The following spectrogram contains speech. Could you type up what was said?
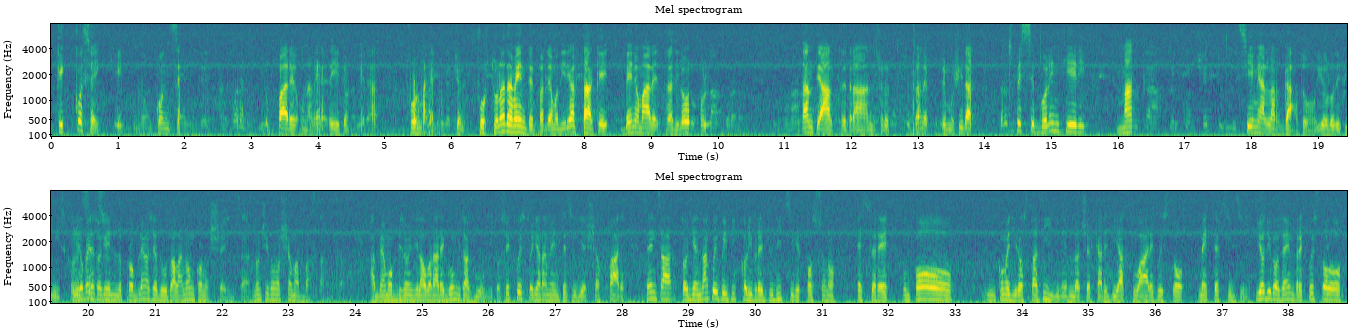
che cos'è che non consente ancora di sviluppare una vera rete, una vera forma di aggregazione? Fortunatamente parliamo di realtà che bene o male tra di loro collaborano, tante altre tra le nostre zone potremmo citare, però spesso e volentieri manca quel concetto di insieme allargato, io lo definisco. Io penso senso... che il problema sia dovuto alla non conoscenza, non ci conosciamo abbastanza. Abbiamo bisogno di lavorare gomito a gomito, se questo chiaramente si riesce a fare, senza togliendo anche quei piccoli pregiudizi che possono essere un po' come dire, ostativi nel cercare di attuare questo mettersi insieme. Io dico sempre, e questo lo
